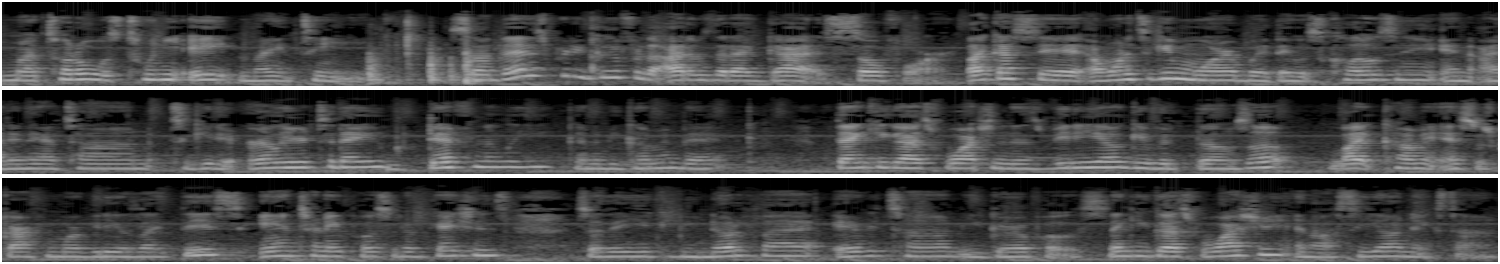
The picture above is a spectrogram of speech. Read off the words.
My total was 28.19. So that is pretty good for the items that I got so far. Like I said, I wanted to get more, but they was closing and I didn't have time to get it earlier today. I'm definitely gonna be coming back. Thank you guys for watching this video. Give it a thumbs up, like, comment, and subscribe for more videos like this. And turn on post notifications so that you can be notified every time you girl posts. Thank you guys for watching and I'll see y'all next time.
